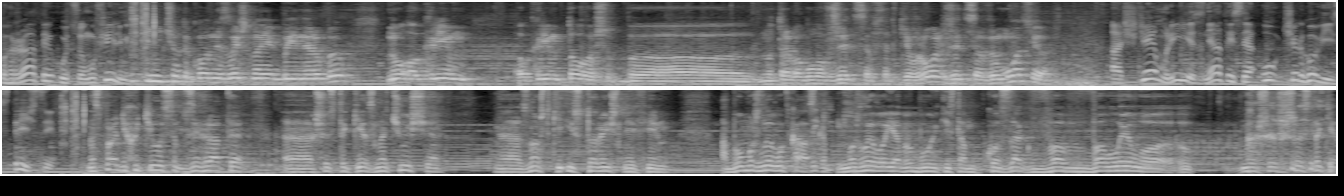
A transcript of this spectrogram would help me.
грати у цьому фільмі? Ти нічого такого незвичного якби і не робив. Ну, окрім, окрім того, щоб е, ну, треба було вжитися все-таки в роль, вжитися в емоцію. А ще мріє знятися у черговій стрічці. Насправді хотілося б зіграти е, щось таке значуще, е, знову ж таки історичний фільм. Або, можливо, казка. Можливо, я би був якийсь там козак Ва- Валило. е, Ну, щось таке.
